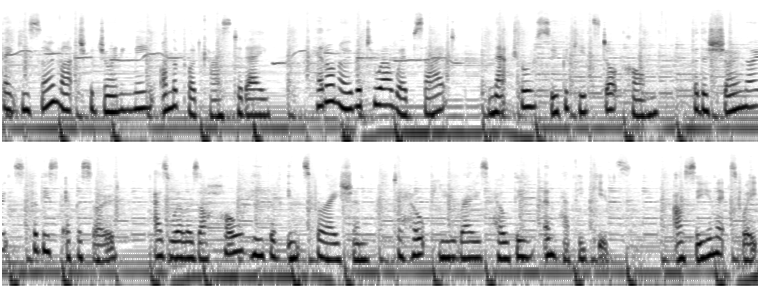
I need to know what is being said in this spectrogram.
Thank you so much for joining me on the podcast today. Head on over to our website, naturalsuperkids.com, for the show notes for this episode, as well as a whole heap of inspiration to help you raise healthy and happy kids. I'll see you next week.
